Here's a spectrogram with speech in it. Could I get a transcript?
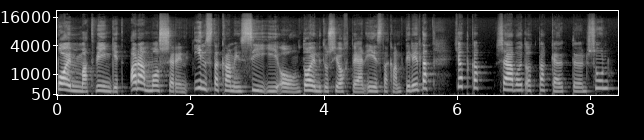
poimimat vinkit Adam Mosserin Instagramin CEOn toimitusjohtajan Instagram-tililtä, jotka sä voit ottaa käyttöön sun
